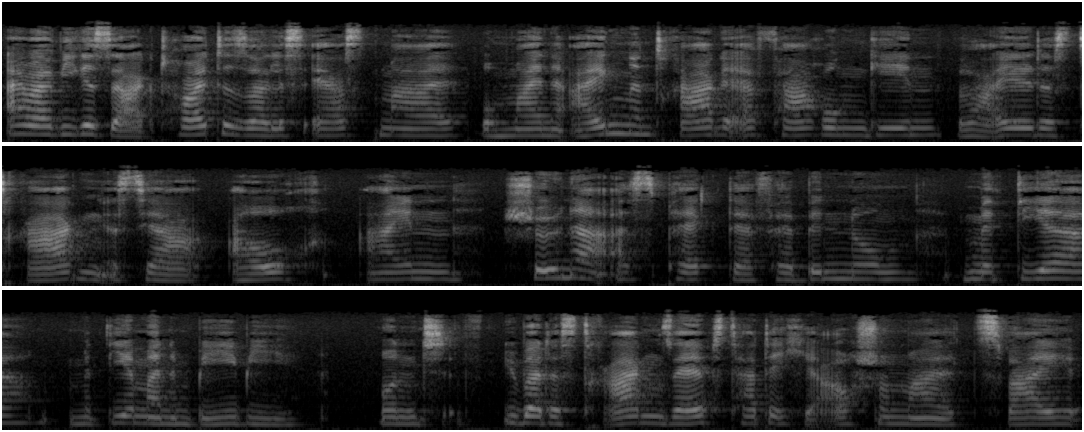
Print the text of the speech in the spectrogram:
Aber wie gesagt, heute soll es erstmal um meine eigenen Trageerfahrungen gehen, weil das Tragen ist ja auch ein schöner Aspekt der Verbindung mit dir, mit dir, meinem Baby. Und über das Tragen selbst hatte ich ja auch schon mal zwei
